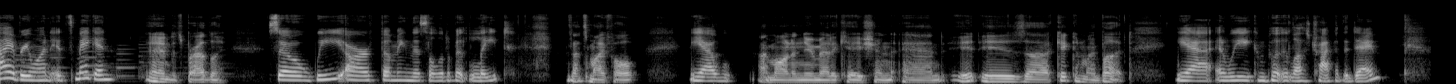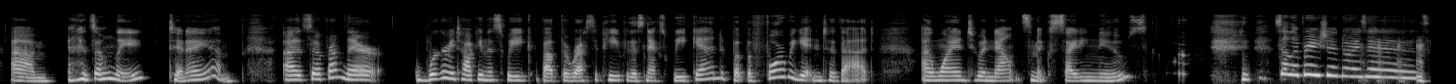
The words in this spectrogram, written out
Hi, everyone. It's Megan. And it's Bradley. So, we are filming this a little bit late. That's my fault. Yeah, w- I'm on a new medication and it is uh, kicking my butt. yeah, and we completely lost track of the day. Um, and it's only 10 a.m. Uh, so, from there, we're going to be talking this week about the recipe for this next weekend. But before we get into that, I wanted to announce some exciting news. Celebration noises!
